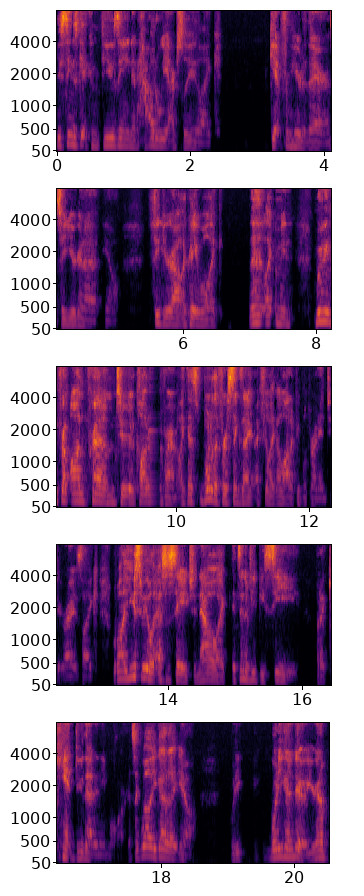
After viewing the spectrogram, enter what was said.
these things get confusing and how do we actually like get from here to there? And so you're gonna, you know, figure out okay, well, like, like, I mean, moving from on-prem to a cloud environment, like that's one of the first things I, I feel like a lot of people run into, right? It's like, well, I used to be able to SSH and now like it's in a VPC, but I can't do that anymore. It's like, well, you gotta, you know, what do you, what are you gonna do? You're gonna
